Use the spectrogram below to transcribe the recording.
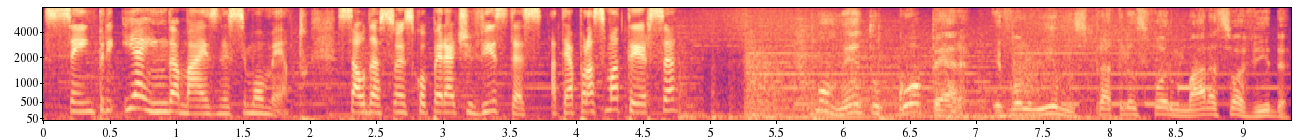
sempre e ainda mais nesse momento. Saudações cooperativistas, até a próxima terça. Momento Coopera. Evoluímos para transformar a sua vida.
